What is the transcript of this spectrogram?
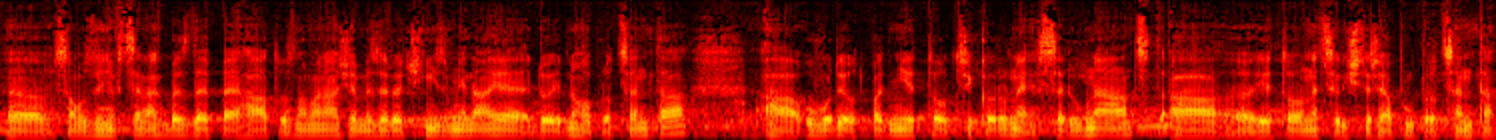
E, samozřejmě v cenách bez DPH, to znamená, že meziroční změna je do 1% a u vody odpadní je to 3 koruny 17 a e, je to necelý 4,5%.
